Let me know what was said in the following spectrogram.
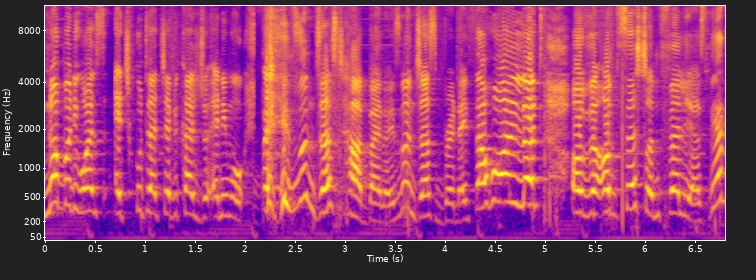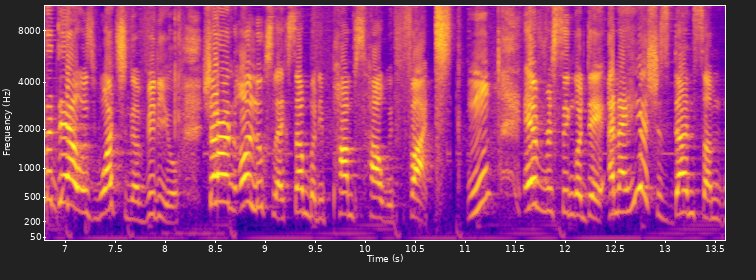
Nobody wants Echkuta Chebikajo anymore. But it's not just her, by the way. It's not just Brenda. It's a whole lot of the obsession failures. The other day I was watching a video. Sharon all looks like somebody pumps her with fat. Mm? Every single day. And I hear she's done some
